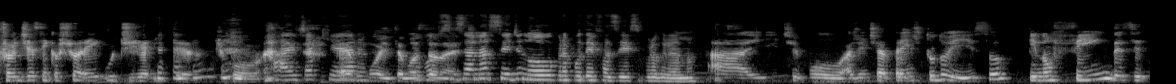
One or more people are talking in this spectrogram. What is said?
foi um dia assim que eu chorei o dia inteiro. tipo, Ai, já é quero. muito Eu vou emocionante. precisar nascer de novo pra poder fazer esse programa. Aí, tipo, a gente aprende tudo isso. E no fim desse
